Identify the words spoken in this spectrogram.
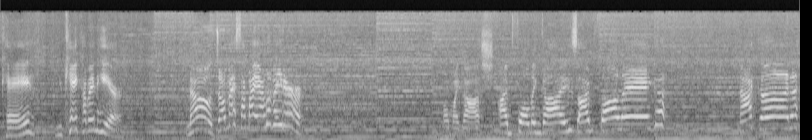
Okay. You can't come in here. No, don't mess up my elevator! Oh my gosh. I'm falling, guys. I'm falling. Not good.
